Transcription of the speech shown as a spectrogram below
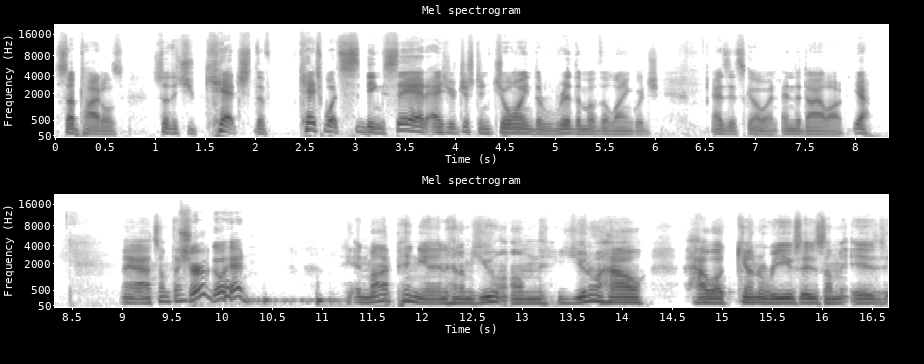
subtitles so that you catch the catch what's being said as you're just enjoying the rhythm of the language as it's going and the dialogue. Yeah. May I add something? Sure, go ahead. in my opinion, and um, you um, you know how how uh, Keanu Reeves is um is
